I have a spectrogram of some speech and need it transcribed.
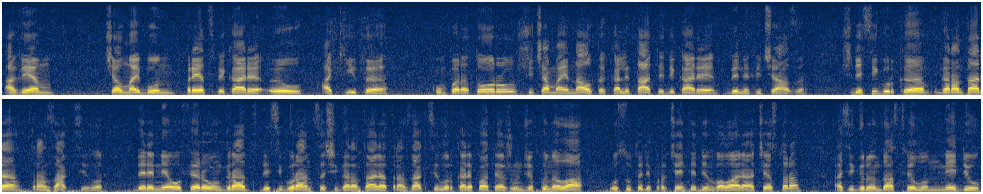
avem cel mai bun preț pe care îl achită cumpărătorul și cea mai înaltă calitate de care beneficiază. Și desigur că garantarea tranzacțiilor. DRM oferă un grad de siguranță și garantarea tranzacțiilor care poate ajunge până la 100% din valoarea acestora, asigurând astfel un mediu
